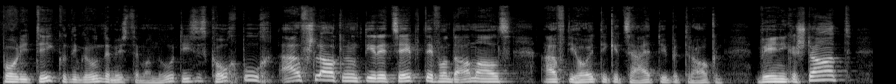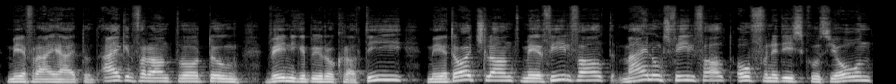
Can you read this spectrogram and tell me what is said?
Politik und im Grunde müsste man nur dieses Kochbuch aufschlagen und die Rezepte von damals auf die heutige Zeit übertragen. Weniger Staat, mehr Freiheit und Eigenverantwortung, weniger Bürokratie, mehr Deutschland, mehr Vielfalt, Meinungsvielfalt, offene Diskussion,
